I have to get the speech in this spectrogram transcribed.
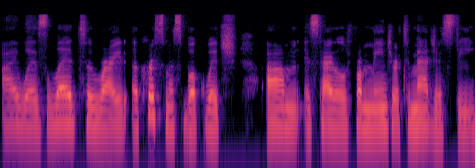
I was led to write a Christmas book, which um, is titled From Manger to Majesty.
